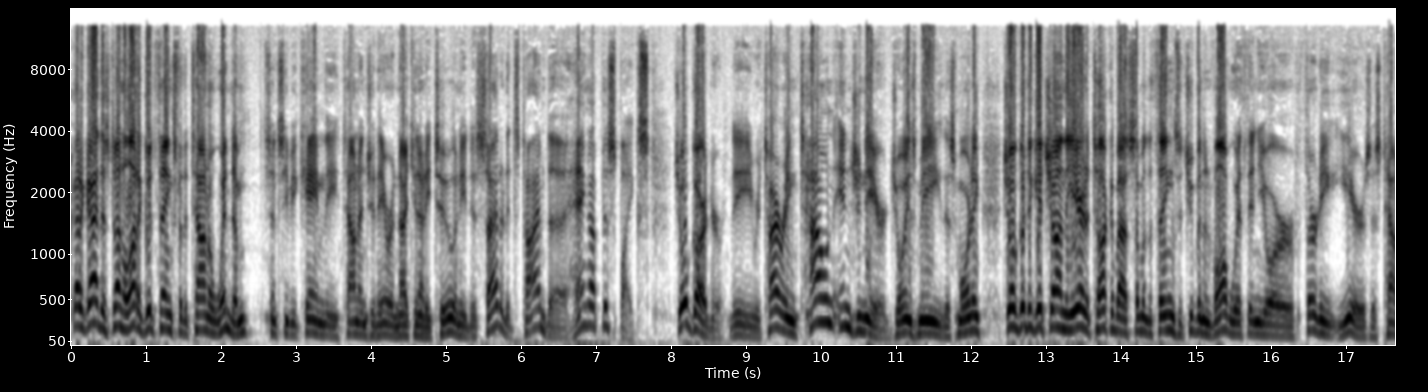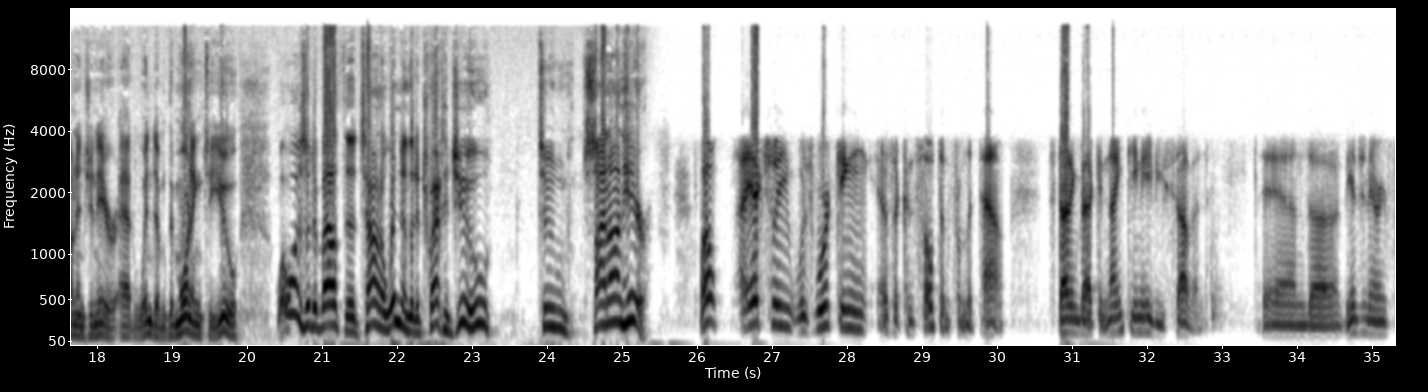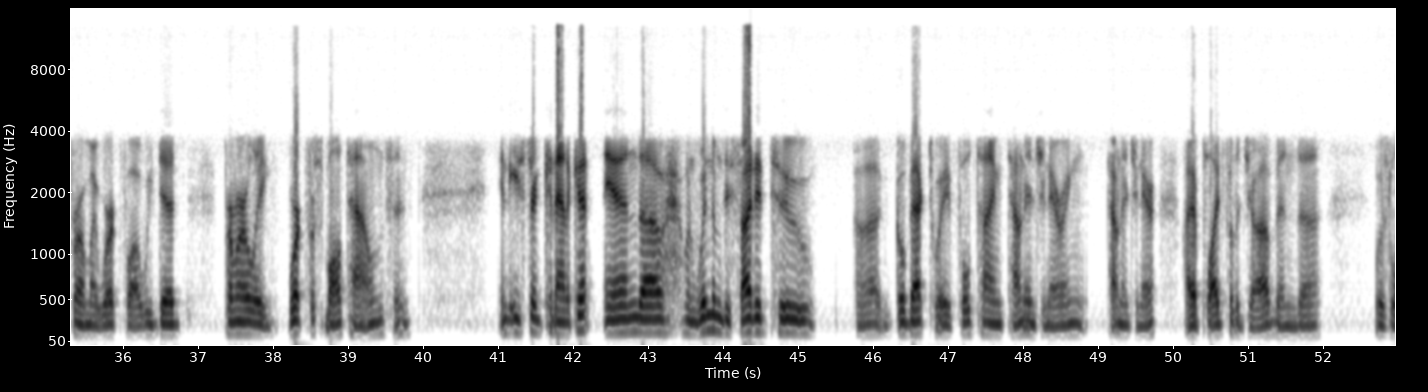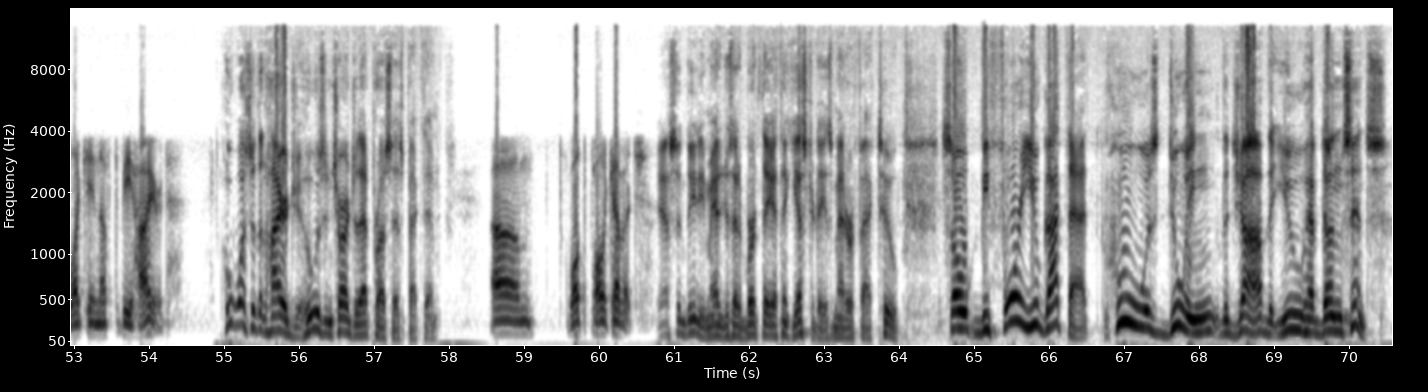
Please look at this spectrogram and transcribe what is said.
Got a guy that's done a lot of good things for the town of Windham since he became the town engineer in 1992, and he decided it's time to hang up his spikes. Joe Gardner, the retiring town engineer, joins me this morning. Joe, good to get you on the air to talk about some of the things that you've been involved with in your 30 years as town engineer at Windham. Good morning to you. What was it about the town of Windham that attracted you to sign on here? Well, I actually was working as a consultant from the town, starting back in 1987. And uh, the engineering firm I worked for, we did primarily work for small towns and in eastern Connecticut. And uh, when Windham decided to uh, go back to a full-time town engineering town engineer, I applied for the job and uh, was lucky enough to be hired. Who was it that hired you? Who was in charge of that process back then? Um, Walter Pawelkiewicz. Yes, indeed. He man just had a birthday, I think, yesterday, as a matter of fact, too. So before you got that, who was doing the job that you have done since?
